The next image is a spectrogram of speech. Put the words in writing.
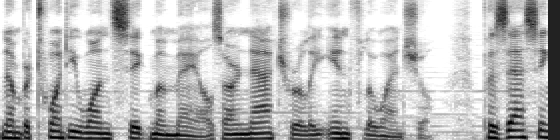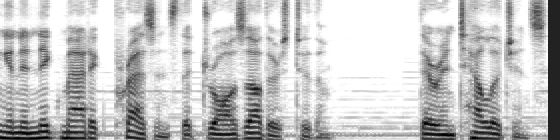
Number 21 Sigma males are naturally influential, possessing an enigmatic presence that draws others to them. Their intelligence,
